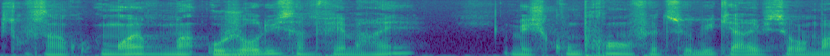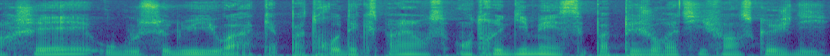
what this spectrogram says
je trouve ça moi aujourd'hui ça me fait marrer mais je comprends en fait celui qui arrive sur le marché ou celui qui n'a pas trop d'expérience. Entre guillemets, c'est pas péjoratif hein, ce que je dis.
